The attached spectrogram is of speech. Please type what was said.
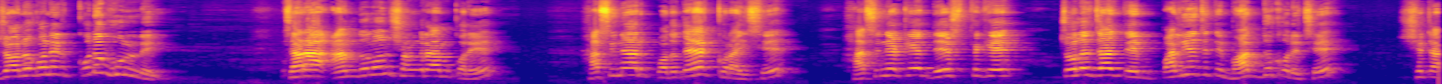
জনগণের কোনো ভুল নেই। যারা আন্দোলন সংগ্রাম করে, হাসিনার পদত্যাগ করাইছে, হাসিনাকে দেশ থেকে চলে যেতে পালিয়ে যেতে বাধ্য করেছে, সেটা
